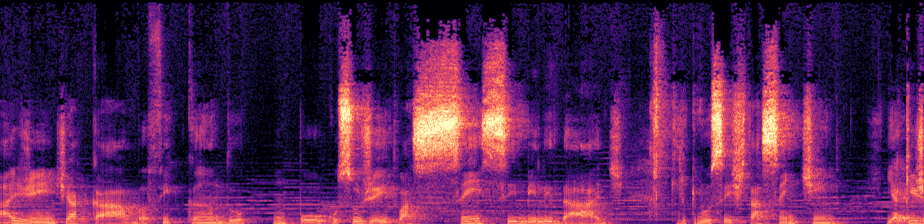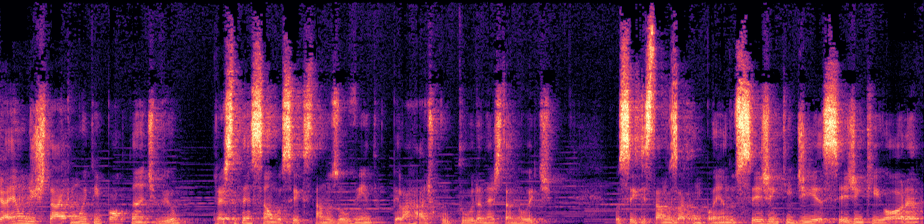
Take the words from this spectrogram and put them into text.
a gente acaba ficando um pouco sujeito à sensibilidade, aquilo que você está sentindo. E aqui já é um destaque muito importante, viu? Preste atenção, você que está nos ouvindo pela Rádio Cultura nesta noite, você que está nos acompanhando, seja em que dia, seja em que hora,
